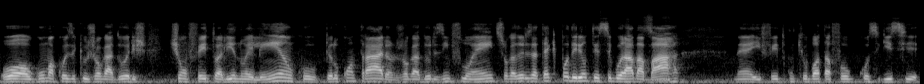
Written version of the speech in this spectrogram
ou alguma coisa que os jogadores tinham feito ali no elenco, pelo contrário, eram jogadores influentes, jogadores até que poderiam ter segurado a Sim. barra né, e feito com que o Botafogo conseguisse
